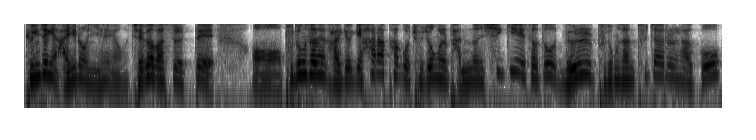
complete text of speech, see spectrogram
굉장히 아이러니해요. 제가 봤을 때 어, 부동산의 가격이 하락하고 조정을 받는 시기에서도 늘 부동산 투자를 하고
